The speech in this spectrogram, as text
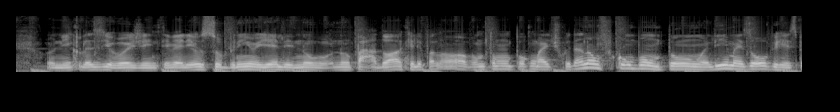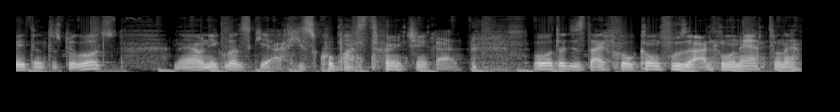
o Nicolas de hoje. Hein? Teve ali o sobrinho e ele no, no paddock. Ele falou: oh, vamos tomar um pouco mais de cuidado. Não ficou um bom tom ali, mas houve respeito entre os pilotos. Né? O Nicolas que arriscou bastante, hein, cara. Outro destaque ficou o Cão Fusar com o Neto, né?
